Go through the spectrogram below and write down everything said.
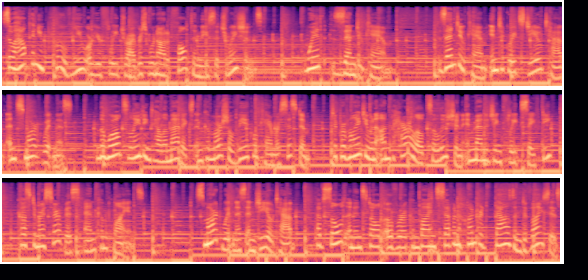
So, how can you prove you or your fleet drivers were not at fault in these situations? With ZenduCam. ZenduCam integrates Geotab and Smart Witness, the world's leading telematics and commercial vehicle camera system, to provide you an unparalleled solution in managing fleet safety, customer service, and compliance. Smart Witness and Geotab have sold and installed over a combined 700,000 devices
